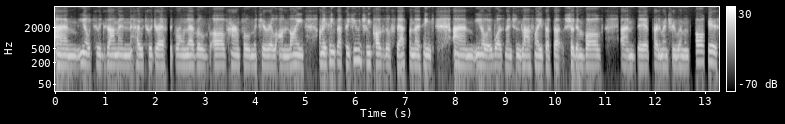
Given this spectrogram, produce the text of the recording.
um, you know, to examine how to address the growing levels of harmful material online. And I think that's a hugely positive step. And I think, um, you know, it was mentioned last night that that should involve um, the Parliamentary Women's Caucus,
